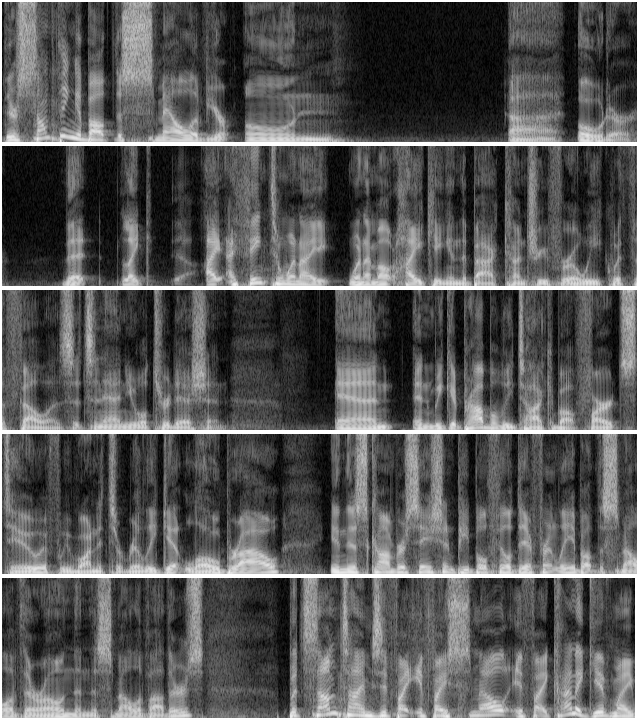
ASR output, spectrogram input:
there's something about the smell of your own uh, odor that like I, I think to when I when I'm out hiking in the backcountry for a week with the fellas, it's an annual tradition. And and we could probably talk about farts too if we wanted to really get lowbrow in this conversation. People feel differently about the smell of their own than the smell of others. But sometimes if I if I smell if I kind of give my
